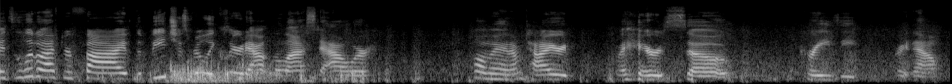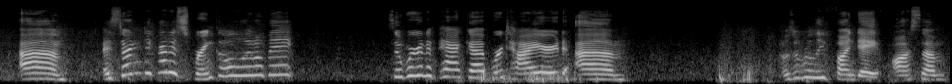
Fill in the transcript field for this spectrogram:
It's a little after five. The beach has really cleared out in the last hour. Oh man, I'm tired. My hair is so crazy right now. Um, it's starting to kind of sprinkle a little bit. So we're gonna pack up. We're tired. Um, it was a really fun day. Awesome.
